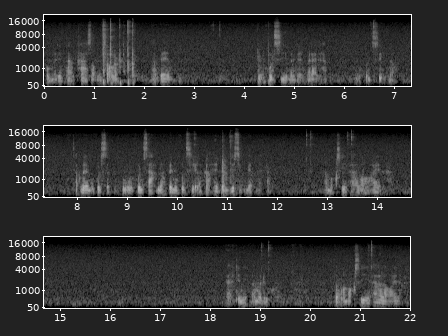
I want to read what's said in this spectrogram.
ผมไม่ได้ตั้งค่าสองสองถ้าเป็นหนึ่งคูณสี่มันเดินไม่ได้นะครับหนึ่งคูณสี่เนาะ จากเดิมหนึ่งคูณหนึ่งคูณสามเนาะเป็นหนึ่งคูณสี่แล้วก็ให้เป็นยี่สิบเมตรนะครับอะม็อกซี่ห้าร้อยนะครับทีนี้เรามาดูตรงอะม็อกซี่ห้าร้อยนะครับ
